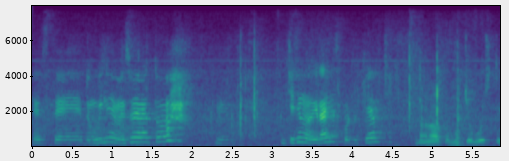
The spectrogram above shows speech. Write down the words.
Este, don William, eso era todo. Muchísimas gracias por su tiempo. No, no, con mucho gusto.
